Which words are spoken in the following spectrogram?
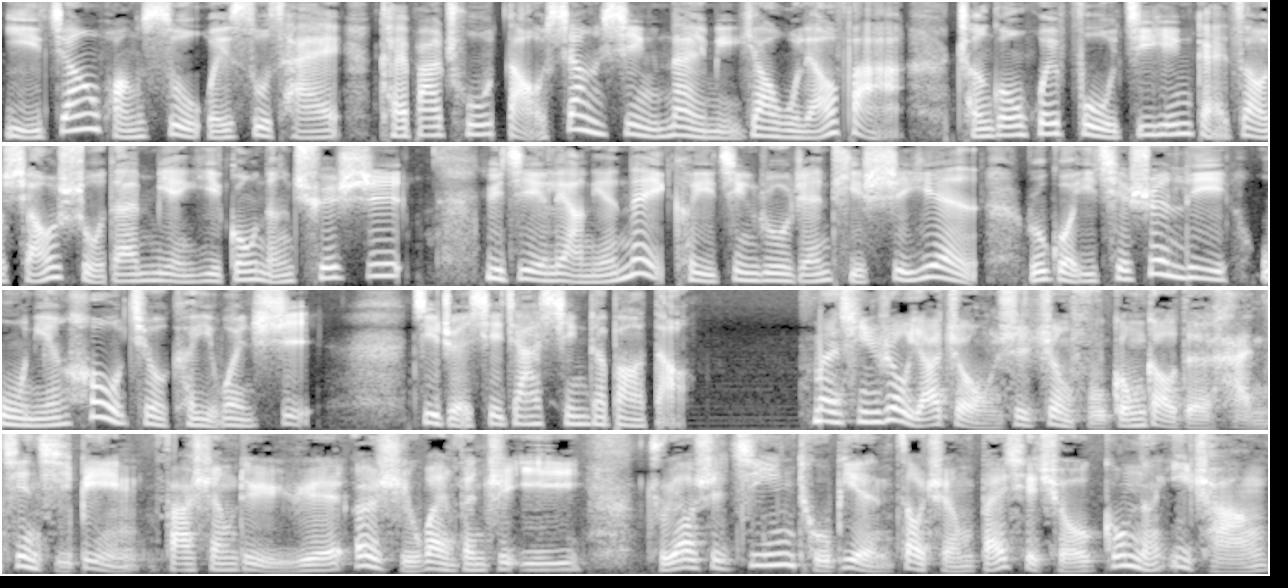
以姜黄素为素材开发出导向性纳米药物疗法，成功恢复基因改造小鼠的免疫功能缺失。预计两年内可以进入人体试验，如果一切顺利，五年后就可以问世。记者谢佳欣的报道。慢性肉芽肿是政府公告的罕见疾病，发生率约二十万分之一，主要是基因突变造成白血球功能异常，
